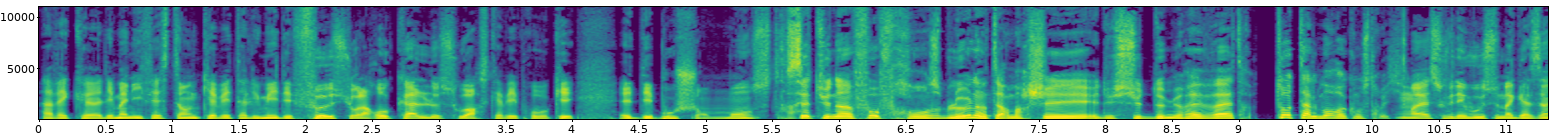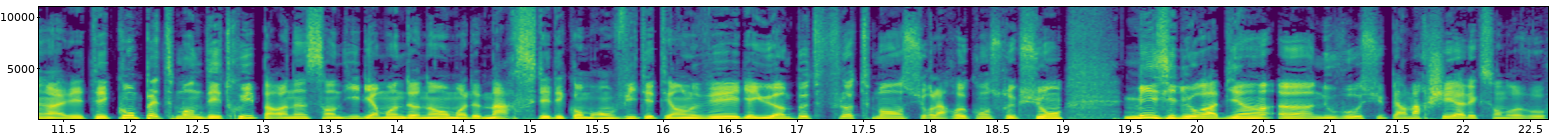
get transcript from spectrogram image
avec euh, les manifestants qui avaient allumé des feux sur la rocale le soir, ce qui avait provoqué des bouchons monstres. C'est une info France Bleu. L'intermarché du sud de Muret va être totalement reconstruit. Ouais, souvenez-vous, ce magasin avait été complètement détruit par un incendie il y a moins d'un an, au mois de mars. Les décombres ont vite été enlevés. Il y a eu un peu de flottement sur la reconstruction, mais il y aura bien un nouveau supermarché, Alexandre Vaux.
